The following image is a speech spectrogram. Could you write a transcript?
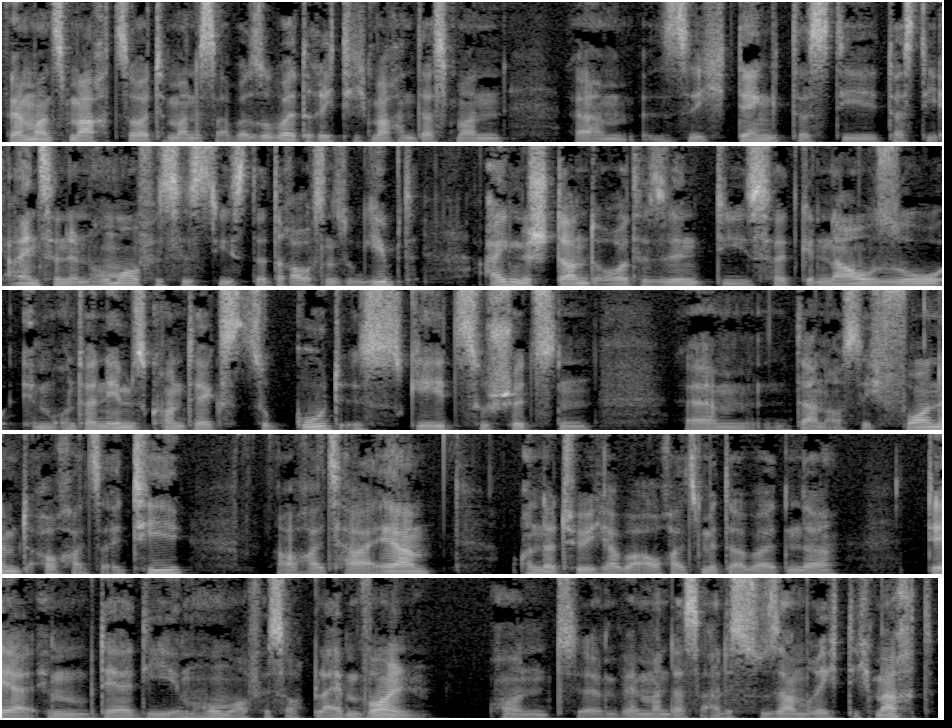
Wenn man es macht, sollte man es aber so weit richtig machen, dass man ähm, sich denkt, dass die, dass die einzelnen Homeoffices, die es da draußen so gibt, eigene Standorte sind, die es halt genau so im Unternehmenskontext so gut es geht zu schützen, ähm, dann aus sich vornimmt, auch als IT, auch als HR und natürlich aber auch als Mitarbeitender, der, im, der die im Homeoffice auch bleiben wollen. Und äh, wenn man das alles zusammen richtig macht,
